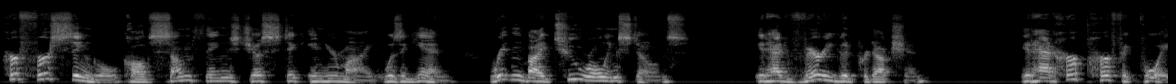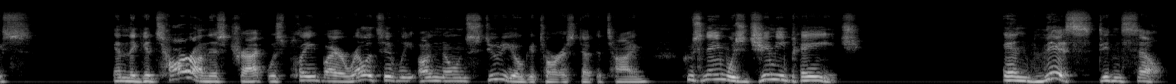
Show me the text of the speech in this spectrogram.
Her first single, called Some Things Just Stick in Your Mind, was again written by two Rolling Stones. It had very good production it had her perfect voice, and the guitar on this track was played by a relatively unknown studio guitarist at the time whose name was Jimmy Page. And this didn't sell.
